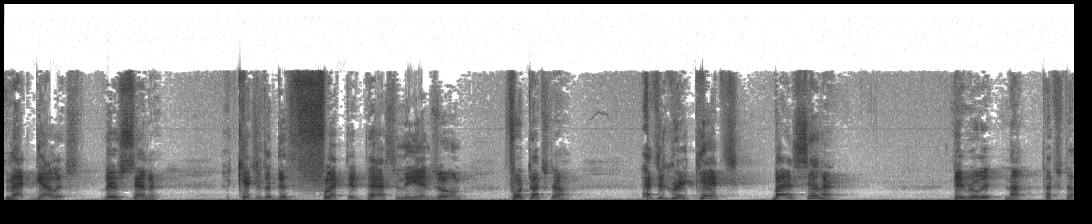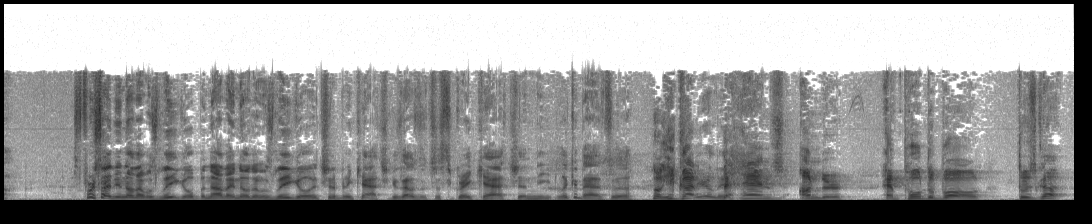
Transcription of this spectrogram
Matt Gallis, their center, catches a deflected pass in the end zone for a touchdown. That's a great catch by a center. They ruled it not touchdown. First, I didn't know that was legal, but now that I know that was legal, it should have been a catch because that was just a great catch. And he, look at that. It's a, Look, he got Clearly. the hands under and pulled the ball to his gut.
